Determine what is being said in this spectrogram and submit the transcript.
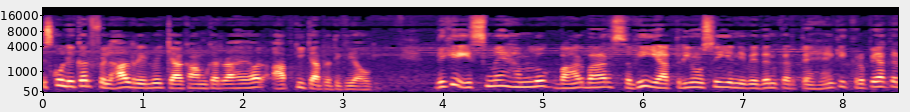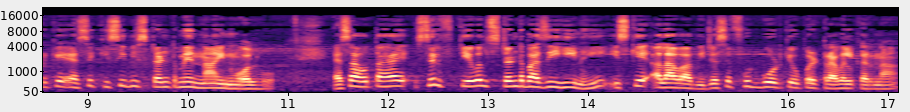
इसको लेकर फ़िलहाल रेलवे क्या काम कर रहा है और आपकी क्या प्रतिक्रिया होगी? देखिए, इसमें हम लोग बार बार सभी यात्रियों से ये निवेदन करते हैं कि कृपया करके ऐसे किसी भी स्टंट में ना इन्वॉल्व हो। ऐसा होता है, सिर्फ़ केवल स्टंटबाजी ही नहीं, इसके अलावा भी, जैसे फुटबोर्ड के ऊपर ट्रैवल करना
